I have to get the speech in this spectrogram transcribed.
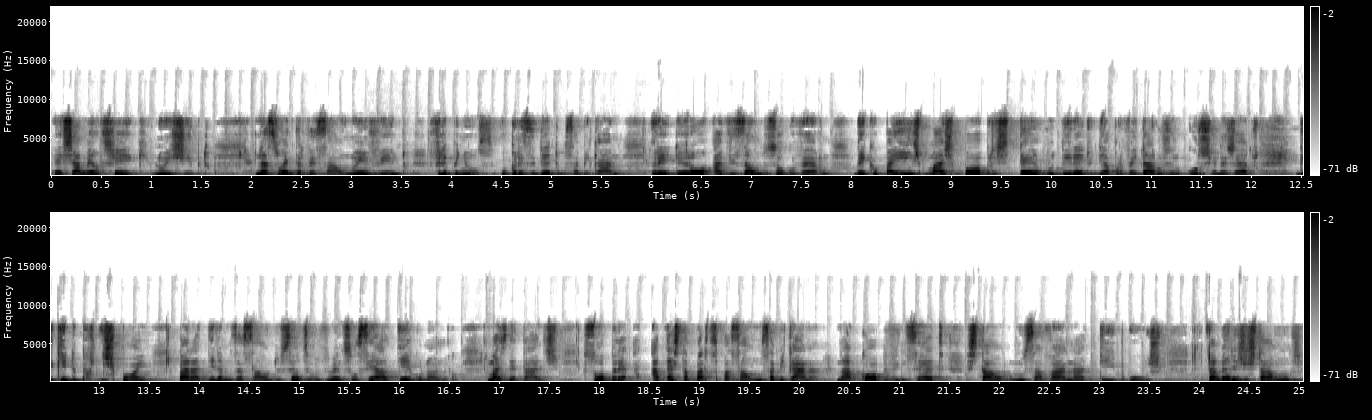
em Sharm el-Sheikh, no Egito. Na sua intervenção no evento, Felipe News, o presidente moçambicano, reiterou a visão do seu governo de que o país mais pobres tem o direito de aproveitar os recursos energéticos de que dispõe para a dinamização do seu desenvolvimento social e econômico. Mais detalhes sobre esta participação moçambicana na COP27 estão no Savana de hoje. Também registramos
